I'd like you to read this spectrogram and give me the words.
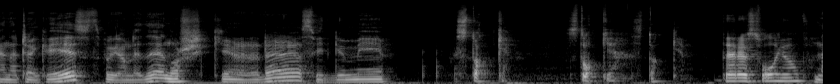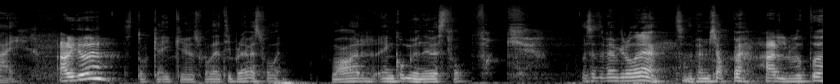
Einar Tørnquist, programleder. Norsk øh, Svidgummi Stokke. Stokke. Stokke. Det er Østfold, ikke sant? Nei, Er det ikke det? Stokke er ikke Østfold. Jeg tipper det er Vestfold. jeg. Var en kommune i Vestfold. Fuck. Det er 75 kroner, jeg. 75 kjappe. Helvete.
